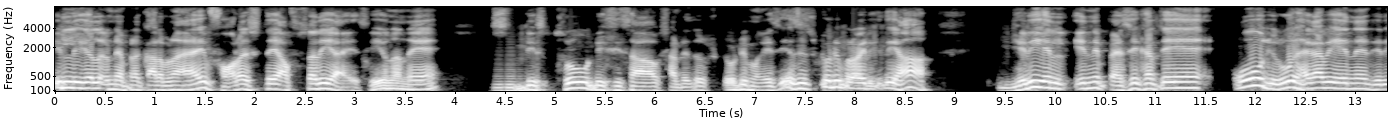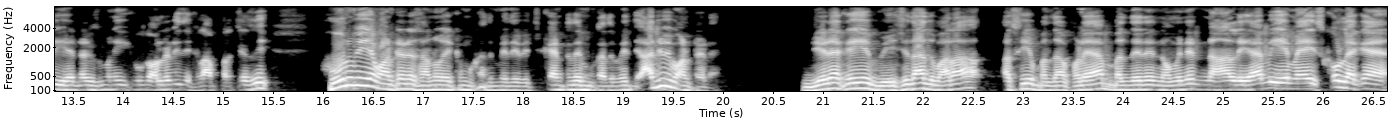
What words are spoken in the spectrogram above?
ਇਲੀਗਲ ਉਹਨੇ ਆਪਣਾ ਘਰ ਬਣਾਇਆ ਹੈ ਫੋਰੈਸਟ ਦੇ ਅਫਸਰ ਹੀ ਆਏ ਸੀ ਉਹਨਾਂ ਨੇ ਦਿਸ ਥਰੂ ਡੀਸੀ ਸਾਹਿਬ ਸਾਡੇ ਤੋਂ ਸਿਕਿਉਰਿਟੀ ਮੰਗੀ ਸੀ। ਅਸੀਂ ਸਿਕਿਉਰਿਟੀ ਪ੍ਰੋਵਾਈਡ ਕੀਤੀ ਹਾਂ। ਜਿਹੜੀ ਇਹ- ਇਹਨੇ ਪੈਸੇ ਖਰਚੇ ਉਹ ਜ਼ਰੂਰ ਹੈਗਾ ਵੀ ਇਹਨੇ ਜਿਹੜੀ ਹੈ ਡਰਗਸ ਮਨੀ ਕਿਉਂਕਿ ਆਲਰੇਡੀ ਦੇ ਖਿਲਾਫ ਪਰਚੇ ਸੀ। ਹੁਣ ਵੀ ਇਹ ਵਾਂਟਡ ਹੈ, ਸਾਨੂੰ ਇੱਕ ਮੁਕਦਮੇ ਦੇ ਵਿੱਚ, ਕੈਂਟ ਦੇ ਮੁਕਦਮੇ ਵਿੱਚ ਅੱਜ ਵੀ ਵਾਂਟਡ ਹੈ। ਜਿਹੜਾ ਕਿ ਇਹ ਵੇਚਦਾ ਦੁਬਾਰਾ, ਅਸੀਂ ਇਹ ਬੰਦਾ ਫੜਿਆ, ਬੰਦੇ ਨੇ ਨੋਮੀਨੇਟ ਨਾਂ ਲਿਆ ਵੀ ਇਹ ਮੈਂ ਇਸ ਕੋਲ ਲੈ ਕੇ ਆਇਆ।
